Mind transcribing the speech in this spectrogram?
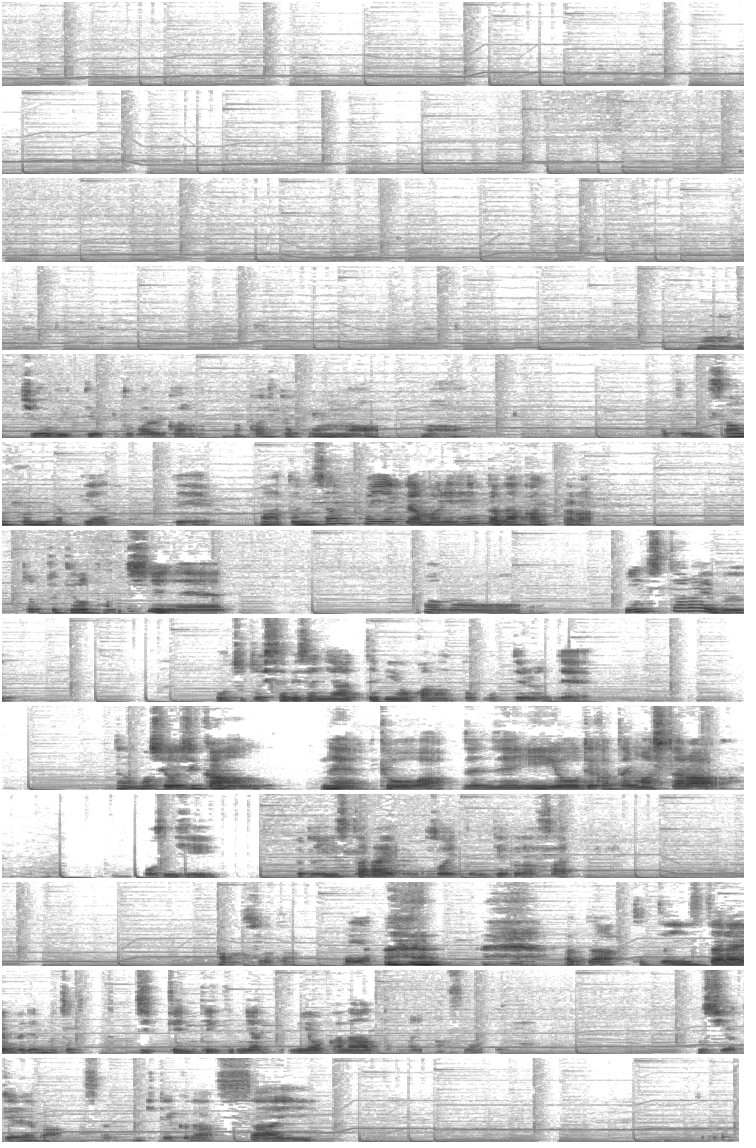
かなか一コーナー、まあ、あと2、3分だけやって、まあ、あと2、3分やってあまり変化なかったら、ちょっと今日楽しいね。あの、インスタライブをちょっと久々にやってみようかなと思ってるんで、なもしお時間ね、今日は全然いいよって方いましたら、ぜひ、ちょっとインスタライブ覗いてみてください。あ、そうだ。いや。また、ちょっとインスタライブでもちょっと実験的にやってみようかなと思いますので、もしよければ遊びに来てください。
